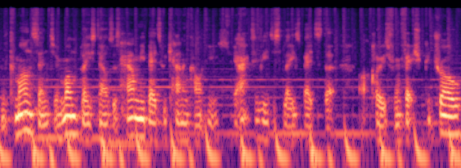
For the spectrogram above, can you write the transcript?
And the command center in one place tells us how many beds we can and can't use. It actively displays beds that are closed for infection control,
